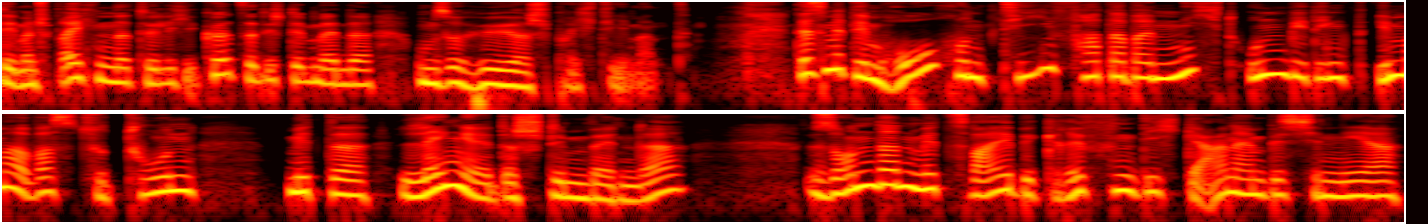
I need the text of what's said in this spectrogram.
Dementsprechend natürlich, je kürzer die Stimmbänder, umso höher spricht jemand. Das mit dem Hoch und Tief hat aber nicht unbedingt immer was zu tun mit der Länge der Stimmbänder, sondern mit zwei Begriffen, die ich gerne ein bisschen näher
